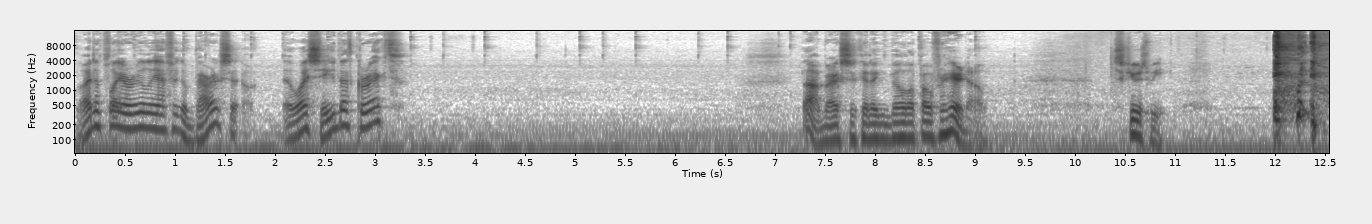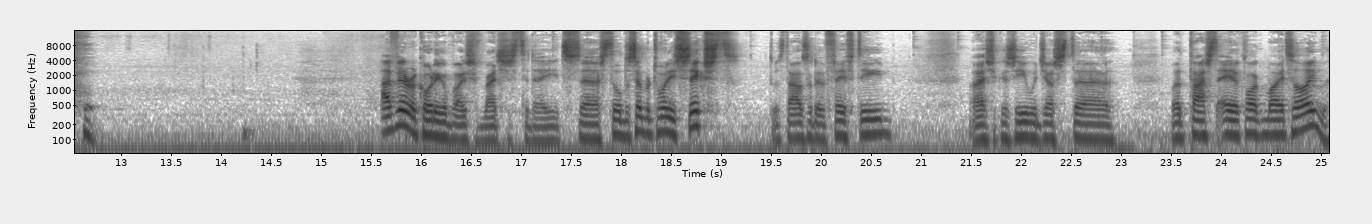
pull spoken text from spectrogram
Why the player really having a barracks? Am I seeing that correct? Ah, barracks is getting built up over here now. Excuse me. I've been recording a bunch of matches today. It's uh, still December 26th, 2015. As you can see, we just uh, went past 8 o'clock my time.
